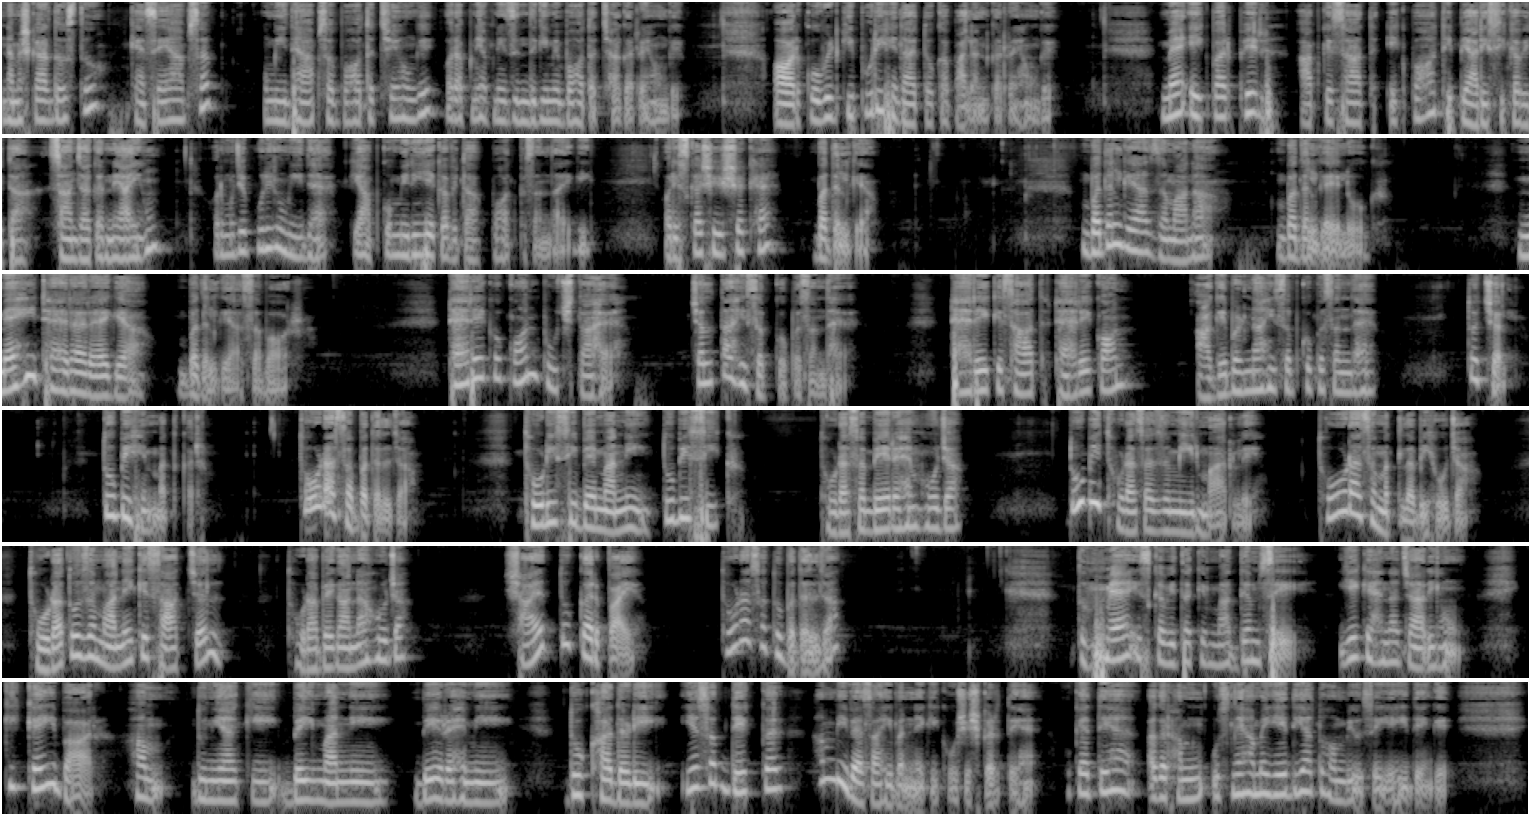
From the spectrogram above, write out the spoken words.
नमस्कार दोस्तों, कैसे हैं आप सब? उम्मीद है आप सब बहुत अच्छे होंगे और अपनी अपनी ज़िंदगी में बहुत अच्छा कर रहे होंगे और कोविड की पूरी हिदायतों का पालन कर रहे होंगे। मैं एक बार फिर आपके साथ एक बहुत ही प्यारी सी कविता साझा करने आई हूँ और मुझे पूरी उम्मीद है कि आपको मेरी ये कविता बहुत पसंद आएगी और इसका शीर्षक है, बदल गया। बदल गया ज़माना, बदल गए लोग। मैं ही ठहरा रह गया, बदल गया सब और। ठहरे को कौन पूछता है? चलता ही सबको पसंद है। ठहरे के साथ ठहरे कौन? आगे बढ़ना ही सबको पसंद है। तो चल, तू भी हिम्मत कर। थोड़ा सा बदल जा। थोड़ी सी बेमानी तू भी सीख। थोड़ा सा बेरहम हो जा। तू भी थोड़ा सा ज़मीर मार ले। थोड़ा सा मतलब ही हो जा। थोड़ा तो ज़माने के साथ चल, थोड़ा बेगाना हो जा। शायद तो कर पाए थोड़ा सा तो बदल जा। तो मैं इस कविता के माध्यम से ये कहना चाह रही हूँ कि कई बार हम दुनिया की बेईमानी, बेरहमी, धोखाधड़ी ये सब देखकर हम भी वैसा ही बनने की कोशिश करते हैं। वो कहते हैं, अगर हम, उसने हमें ये दिया तो हम भी उसे यही देंगे।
